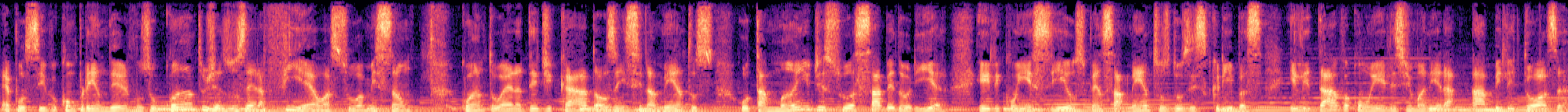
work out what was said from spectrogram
É possível compreendermos o quanto Jesus era fiel à sua missão, quanto era dedicado aos ensinamentos, o tamanho de sua sabedoria. Ele conhecia os pensamentos dos escribas e lidava com eles de maneira habilidosa,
